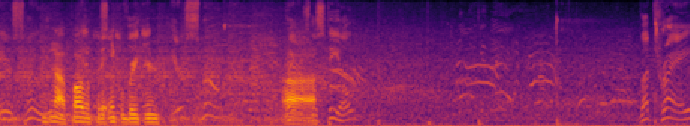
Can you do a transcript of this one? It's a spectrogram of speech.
Here's Smooth. He's not falling for the ankle defending. breaker. Here's There's Ah. the steal. The tray.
